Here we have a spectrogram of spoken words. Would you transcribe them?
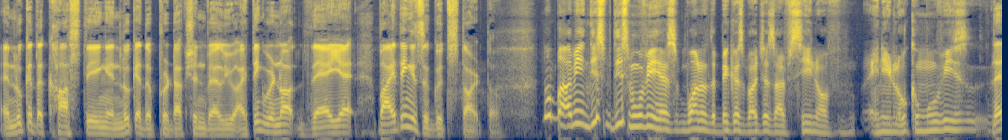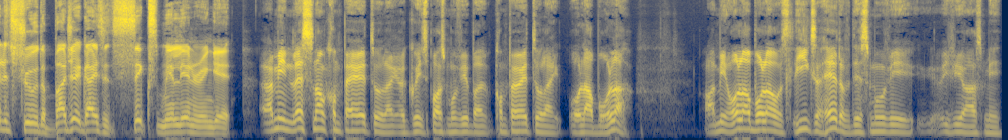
and look at the casting and look at the production value. I think we're not there yet, but I think it's a good start though. no, but I mean this this movie has one of the biggest budgets I've seen of any local movies. That is true. The budget, guys, it's six million ringgit. I mean, let's not compare it to like a great sports movie, but compare it to like Ola Bola I mean, Ola Bola was leagues ahead of this movie, if you ask me.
